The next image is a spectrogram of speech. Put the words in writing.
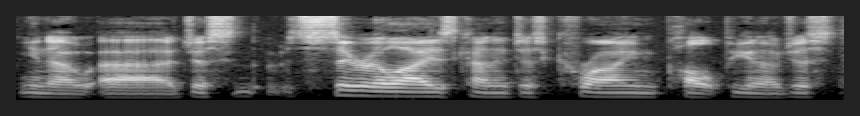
you know uh, just serialized kind of just crime pulp you know just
